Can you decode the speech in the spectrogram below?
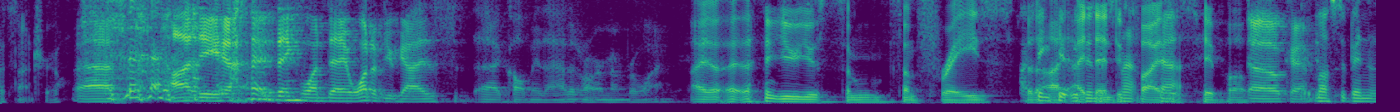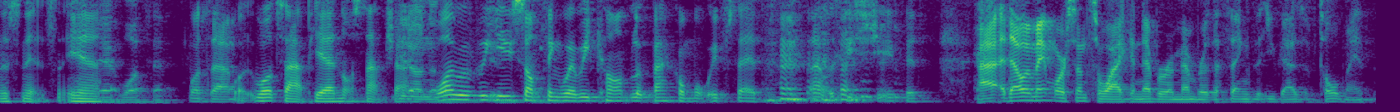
That's not true. Uh, Andy, I think one day one of you guys uh, called me that. I don't remember why. I, I think you used some some phrase I that think I, it was in identified Snapchat. as hip hop. Oh, okay. it must have been in the snits. Yeah. yeah, WhatsApp. What's that? What- WhatsApp, yeah, not You Snapchat. don't know Why would we use something where we can't look back on what we've said? That would be stupid. I, that would make more sense to why I can never remember the things that you guys have told me.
